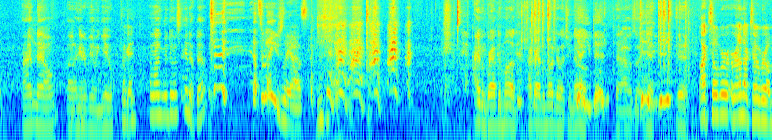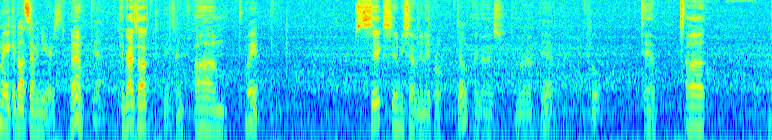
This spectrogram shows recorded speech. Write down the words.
I'm now uh, Mhm. interviewing you. Okay, How long have you been doing stand up, Doug? that's what I usually ask. I even grabbed a mug. I grabbed a mug to let you know yeah, you did. that I was like, Yeah, yeah, you did. yeah. October around October, I'll make about seven years. I am. Yeah. Congrats, Doug. Thanks, man. Um, How about you? six. It'll be seven in April. Dope. Like the next come around. Yeah. Cool. Damn. Uh,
